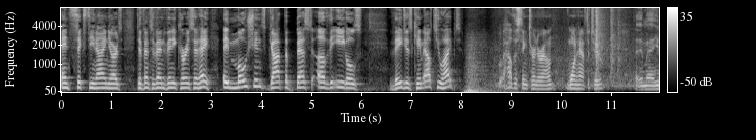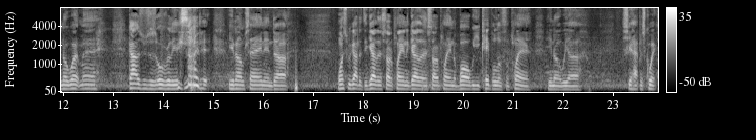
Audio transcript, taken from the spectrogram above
and 69 yards. Defensive end Vinny Curry said, Hey, emotions got the best of the Eagles. They just came out too hyped. How this thing turned around, one half to two. Hey, man, you know what, man? Guys was just overly excited. You know what I'm saying? And uh, once we got it together and started playing together and started playing the ball we capable of playing, you know, we uh, shit happens quick.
